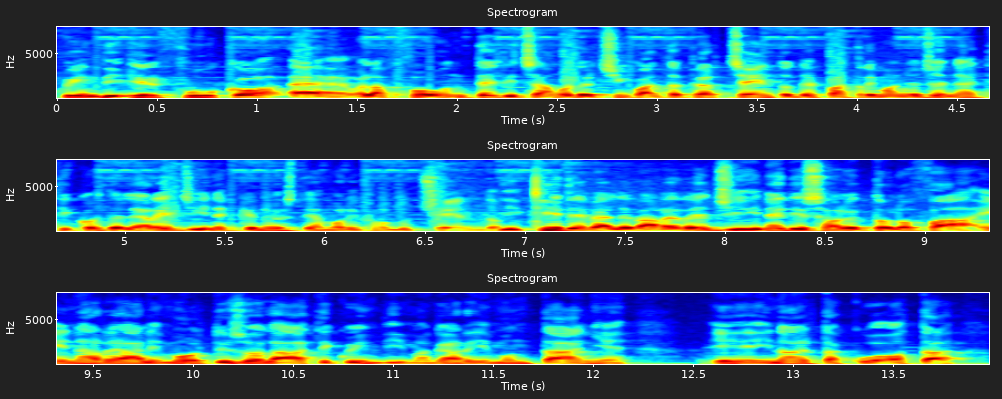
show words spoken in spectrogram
Quindi il fuco è la fonte diciamo del 50% del patrimonio genetico delle regine che noi stiamo riproducendo. Di chi deve allevare regine di solito lo fa in areali molto isolati, quindi magari in montagne in alta quota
